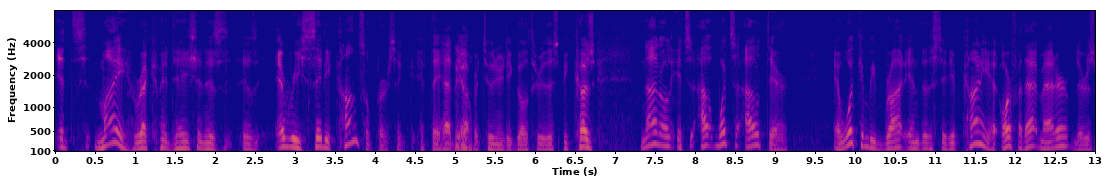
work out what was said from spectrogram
it's my recommendation is is every city council person if they had the Yeah. opportunity to go through this because not only it's out what's out there and what can be brought into the city of Conneaut or for that matter there's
